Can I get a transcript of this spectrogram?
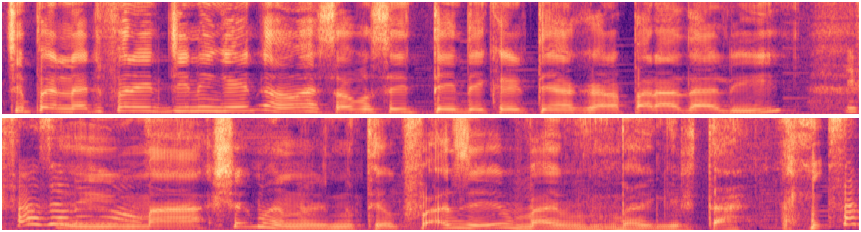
Tipo, ele não é diferente de ninguém, não. É só você entender que ele tem aquela parada ali. E fazer E marcha, mano. Não tem o que fazer. Vai, vai gritar. Sabe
